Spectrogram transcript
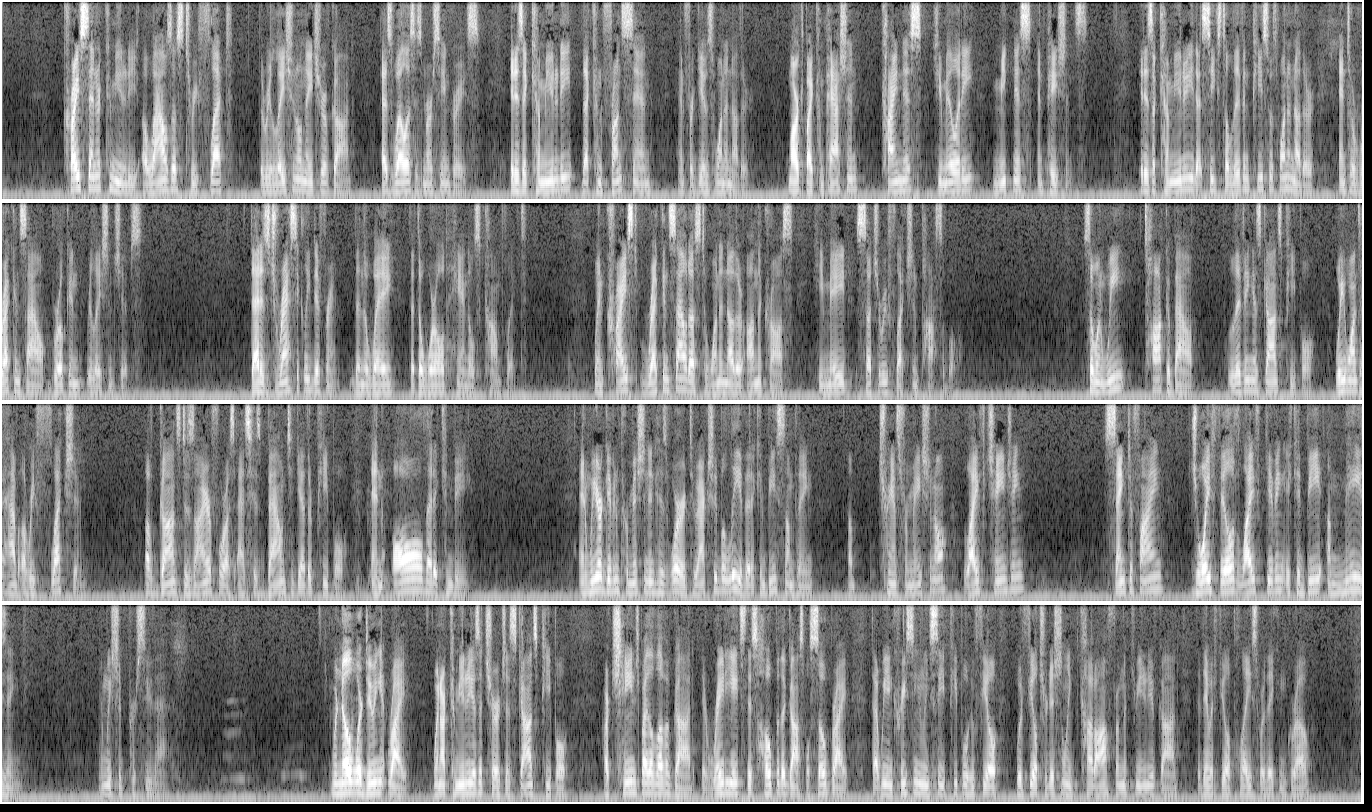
Christ centered community allows us to reflect the relational nature of God as well as his mercy and grace. It is a community that confronts sin and forgives one another, marked by compassion, kindness, humility, meekness, and patience. It is a community that seeks to live in peace with one another and to reconcile broken relationships. That is drastically different than the way that the world handles conflict when Christ reconciled us to one another on the cross, he made such a reflection possible. So when we talk about living as God's people, we want to have a reflection of God's desire for us as his bound together people and all that it can be. And we are given permission in his word to actually believe that it can be something um, transformational, life changing, sanctifying, joy filled, life giving. It could be amazing. And we should pursue that. We know we're doing it right when our community as a church, as God's people, are changed by the love of God. It radiates this hope of the gospel so bright that we increasingly see people who feel would feel traditionally cut off from the community of God, that they would feel a place where they can grow.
